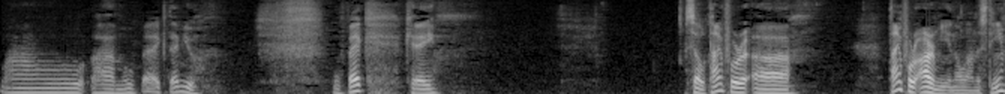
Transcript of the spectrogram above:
Well, uh, move back, damn you. Move back, okay. So, time for uh, Time for army, in all honesty.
